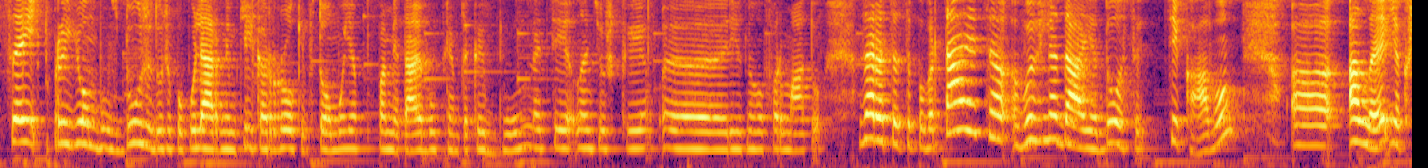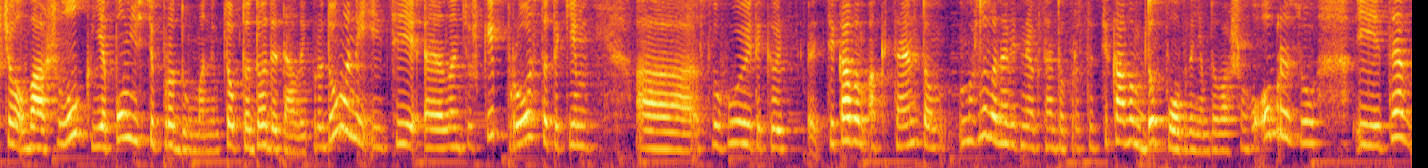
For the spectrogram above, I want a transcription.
Цей прийом був дуже дуже популярним кілька років тому. Я пам'ятаю, був прям такий бум на ці ланцюжки е, різного формату. Зараз це все повертається, виглядає досить цікаво. Е, але якщо ваш лук є повністю продуманим, тобто до деталей продуманий, і ці е, ланцюжки просто таким е, слугують таким цікавим акцентом, можливо, навіть не акцентом, просто цікавим доповненням до вашого образу. І це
